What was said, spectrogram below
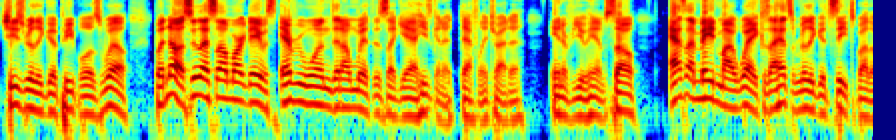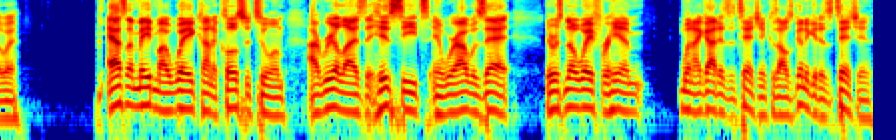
she's really good people as well. But no, as soon as I saw Mark Davis, everyone that I'm with is like, yeah, he's going to definitely try to interview him. So as I made my way, because I had some really good seats, by the way, as I made my way kind of closer to him, I realized that his seats and where I was at, there was no way for him when I got his attention, because I was going to get his attention,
